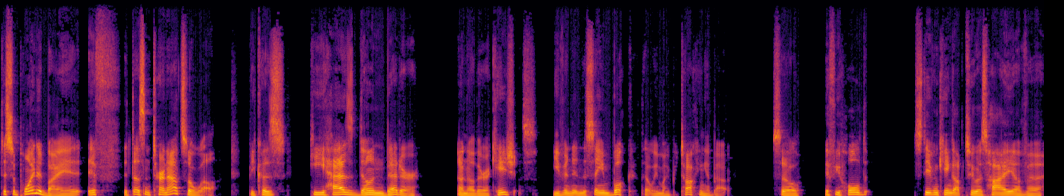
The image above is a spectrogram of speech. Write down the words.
disappointed by it if it doesn't turn out so well because he has done better on other occasions, even in the same book that we might be talking about. So, if you hold Stephen King up to as high of a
